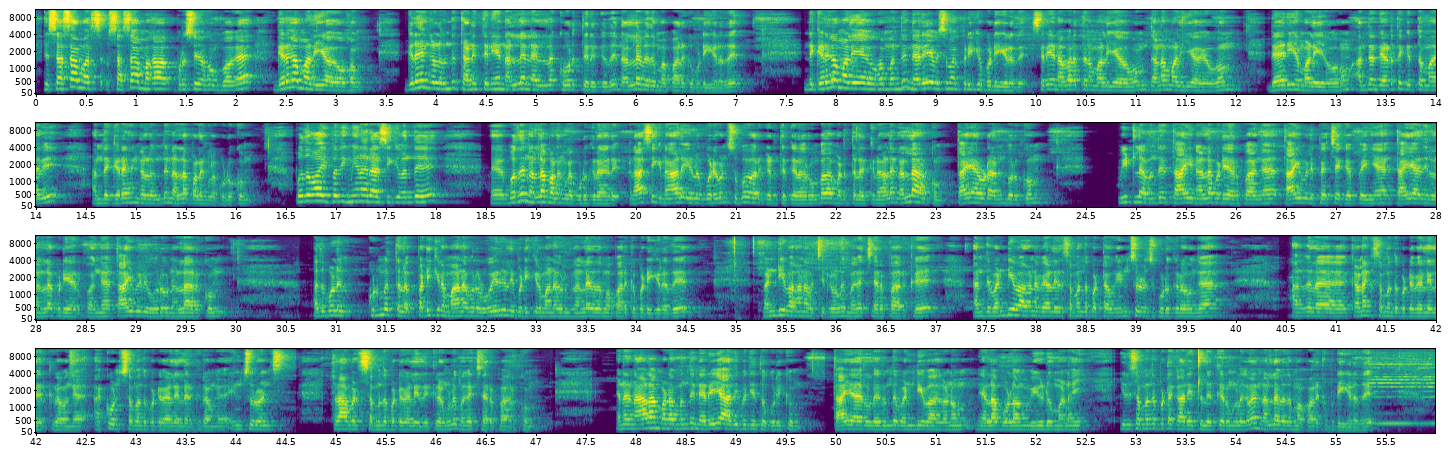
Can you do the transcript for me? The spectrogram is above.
இது சசா சசா மகா புருஷ யோகம் போக கிரகமாலியா யோகம். கிரகங்கள் வந்து தனித்தனியாக நல்ல நல்ல கோர்த்து இருக்குது. நல்ல விதமாக பார்க்கப்படுகிறது. இந்த கிரகமாலியா யோகம் வந்து நிறைய விஷயமாக பிரிக்கப்படுகிறது. சரியா நவரத்ன மலிய யோகம் யோகம் தைரிய மலை யோகம் அந்தந்த இடத்துக்கு ஏற்ற மாதிரி அந்த கிரகங்கள் வந்து நல்ல பலன்களை கொடுக்கும். பொதுவாக இப்போதைக்கு மீனராசிக்கு வந்து புதன் நல்ல பலன்களை கொடுக்குறாரு. ராசிக்கு நாலு ஏழு கூடவன் சுபவர்க்கு எடுத்துக்கிறார் ஒன்பதாம் இடத்துல இருக்கிறனால நல்லா இருக்கும். தாயாரோட அன்பு இருக்கும். வீட்டில் வந்து தாய் நல்லபடியாக இருப்பாங்க. தாய் வழி பேச்சை கேட்பீங்க. தாயாதிகள் நல்லபடியாக இருப்பாங்க. தாய் வழி உறவு நல்லாயிருக்கும் அதுபோல் குடும்பத்தில் படிக்கிற மாணவர்கள் உயர்கல்வி படிக்கிற மாணவர்கள் நல்ல விதமாக பார்க்கப்படுகிறது. வண்டி வாகனம் வச்சுருக்கவங்களுக்கு மிகச்சிறப்பாக இருக்குது அந்த வண்டி வாகன வேலையில் சம்மந்தப்பட்டவங்க இன்சூரன்ஸ் கொடுக்குறவங்க அதில் கணக்கு சம்மந்தப்பட்ட வேலையில் இருக்கிறவங்க அக்கௌண்ட்ஸ் சம்மந்தப்பட்ட வேலையில் இருக்கிறவங்க இன்சூரன்ஸ் ட்ராவல்ஸ் சம்மந்தப்பட்ட வேலையில் இருக்கிறவங்களும் மிகச்சிறப்பாக இருக்கும். ஏன்னா நாலாம் இடம் வந்து நிறைய ஆதிபத்தியத்தை குறிக்கும். தாயாரிலிருந்து வண்டி வாகனம் நிலபுலம் வீடு மனை இது சம்மந்தப்பட்ட காரியத்தில் இருக்கிறவங்களுக்கெல்லாம் நல்ல விதமாக பார்க்கப்படுகிறது.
